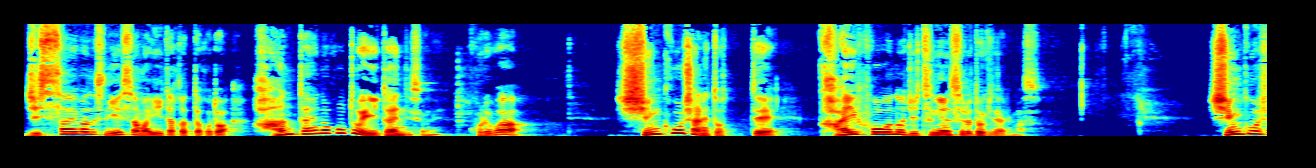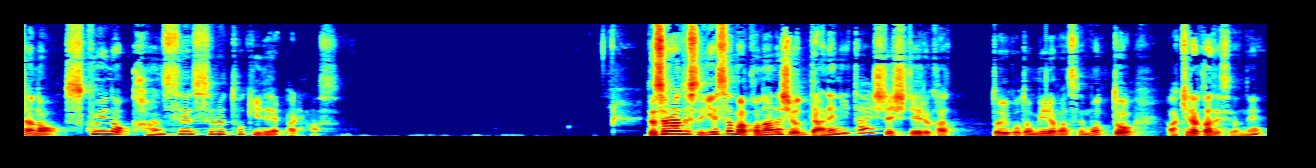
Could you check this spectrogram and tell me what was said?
実際はですね、イエス様が言いたかったことは反対のことを言いたいんですよね。これは、信仰者にとって解放の実現する時であります。信仰者の救いの完成する時であります。で、それはですね、イエス様はこの話を誰に対してしているかということを見ればですね、もっと明らかですよね。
